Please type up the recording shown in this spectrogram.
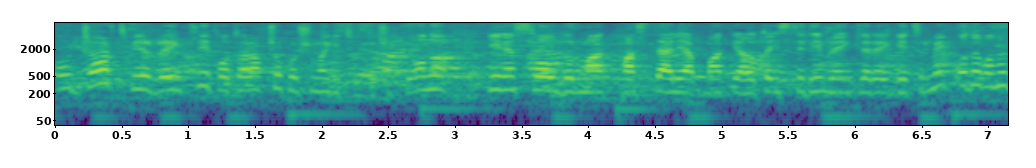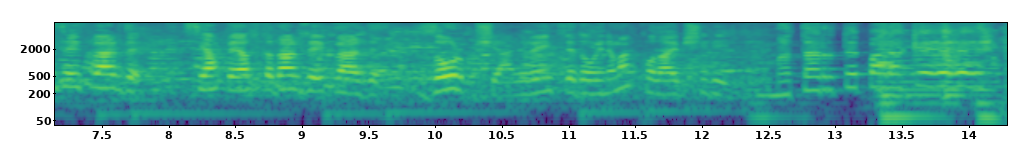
O cart bir renkli fotoğraf çok hoşuma gitmiyor çünkü. Onu yine soldurmak, pastel yapmak yahut da istediğim renklere getirmek o da bana zevk verdi. Siyah beyaz kadar zevk verdi. Zormuş yani renkle de oynamak kolay bir şey değil. matarte para qué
